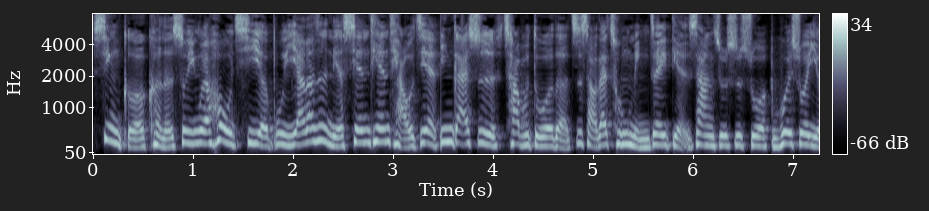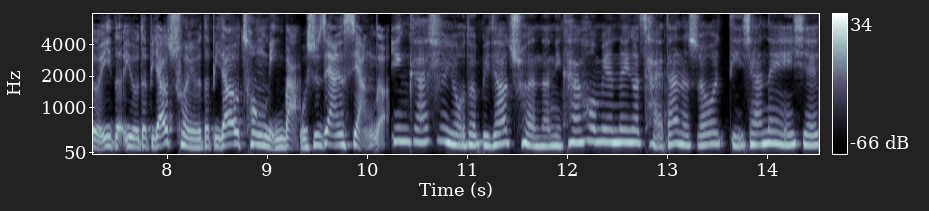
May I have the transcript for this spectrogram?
性格可能是因为后期而不一样，但是你的先天条件应该是差不多的，至少在聪明这一点上，就是说不会说有一个有的比较蠢，有的比较聪明吧，我是这样想的。应该是有的比较蠢的，你看后面那个彩蛋的时候，底下那一些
